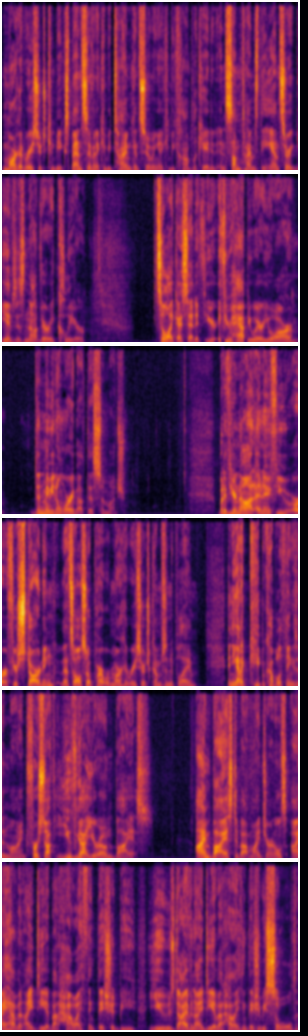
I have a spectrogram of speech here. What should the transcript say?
market research can be expensive and it can be time consuming and it can be complicated and sometimes the answer it gives is not very clear. So like I said, if you're if you're happy where you are, then maybe don't worry about this so much. But if you're not, and if you or if you're starting, that's also a part where market research comes into play. And you got to keep a couple of things in mind. First off, you've got your own bias. I'm biased about my journals. I have an idea about how I think they should be used. I have an idea about how I think they should be sold.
